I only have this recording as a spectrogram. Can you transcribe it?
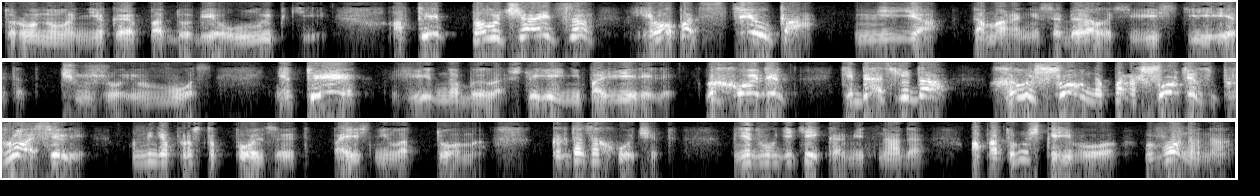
тронуло некое подобие улыбки. «А ты, получается, его подстилка!» «Не я!» Тамара не собиралась вести этот чужой ввоз. «Не ты?» Видно было, что ей не поверили. «Выходит, тебя сюда халышом на парашюте сбросили!» «Он меня просто пользует», — пояснила Тома. «Когда захочет. Мне двух детей кормить надо, а подружка его, вон она.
